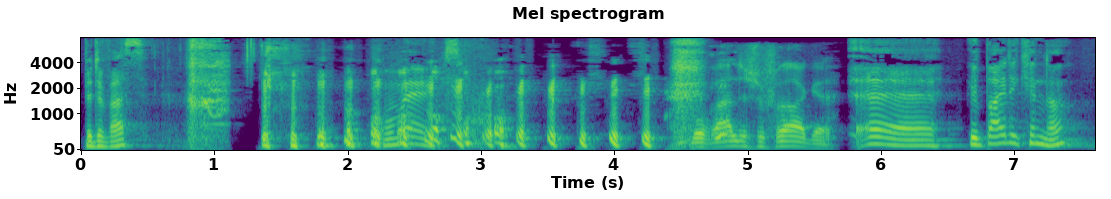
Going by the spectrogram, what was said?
Bitte was? Moment. Moralische Frage. Äh, beide Kinder?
